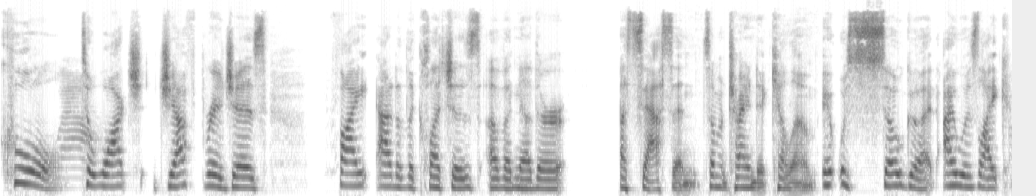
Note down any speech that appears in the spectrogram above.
cool wow. to watch Jeff Bridges fight out of the clutches of another assassin, someone trying to kill him. It was so good. I was like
